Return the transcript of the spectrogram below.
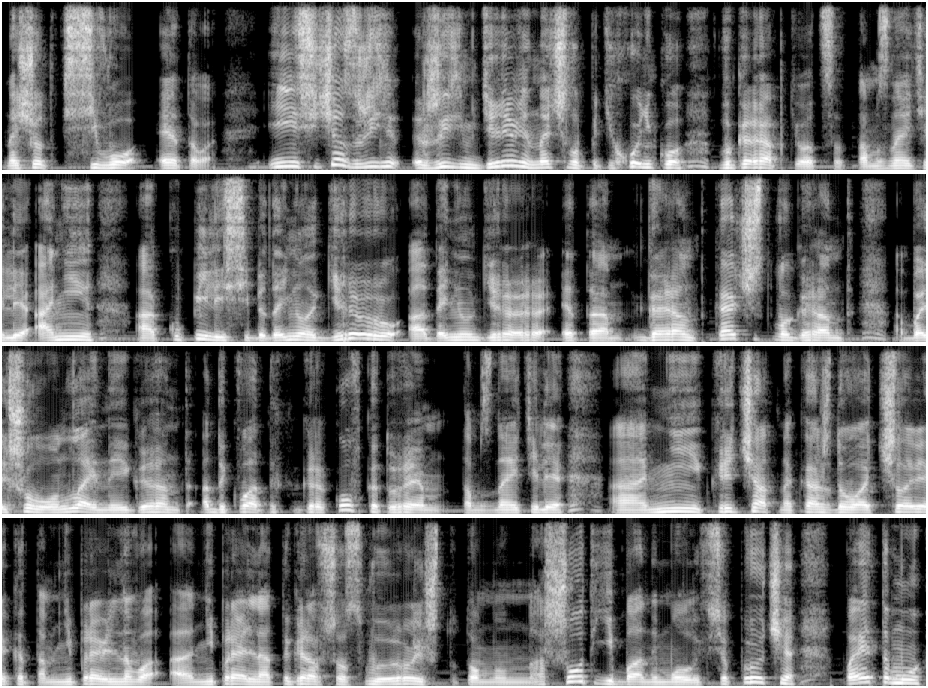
насчет всего этого. И сейчас жизнь, жизнь в деревне начала потихоньку выкарабкиваться. Там, знаете ли, они а, купили себе Данила Герреру, а Данил Геррера это гарант качества, гарант большого онлайна и гарант адекватных игроков, которые, там, знаете ли, а, не кричат на каждого человека там неправильно неправильного, а, неправильно отыгравшего свою роль, что там он нашот ебаный, мол, и все прочее. Поэтому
